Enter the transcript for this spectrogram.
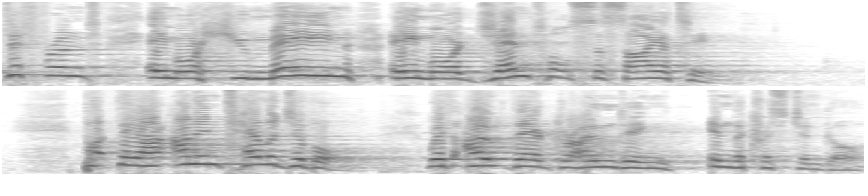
different, a more humane, a more gentle society. But they are unintelligible without their grounding in the Christian God.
